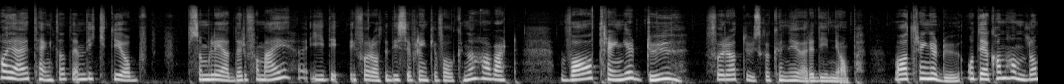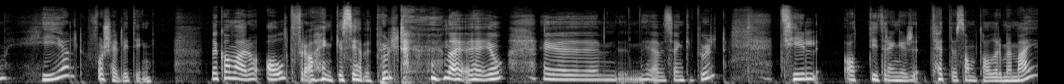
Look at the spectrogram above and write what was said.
har jeg tenkt at en viktig jobb som leder for meg i, de, i forhold til disse flinke folkene, har vært hva trenger du for at du skal kunne gjøre din jobb? Hva trenger du? Og det kan handle om helt forskjellige ting. Det kan være alt fra henke CV-pult, nei jo, hevesenkepult, til at de trenger tette samtaler med meg.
